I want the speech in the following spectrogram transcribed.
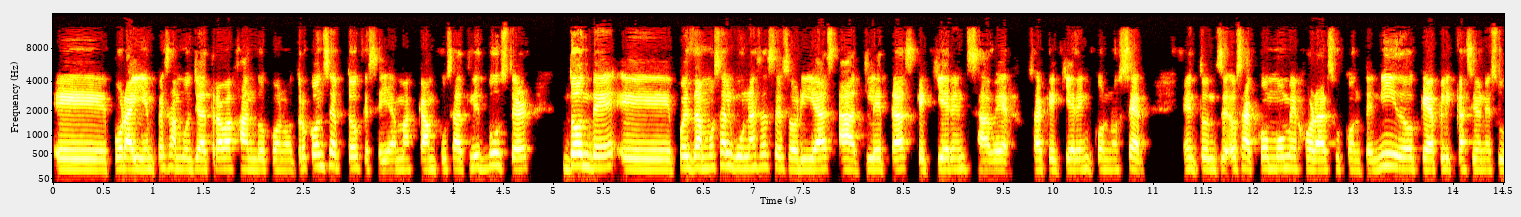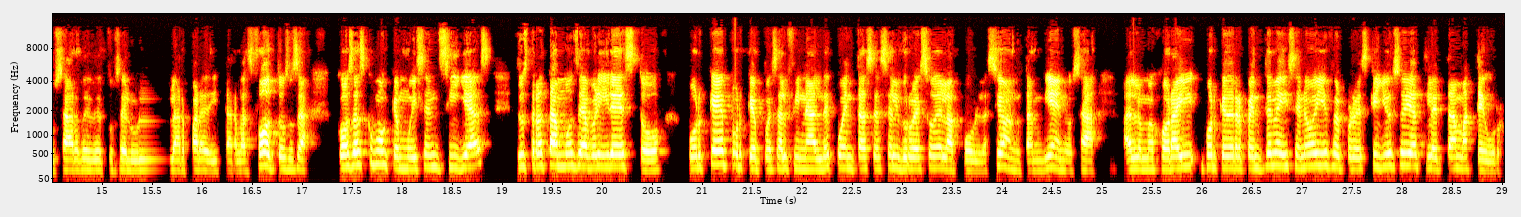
eh, por ahí empezamos ya trabajando con otro concepto que se llama Campus Athlete Booster, donde eh, pues damos algunas asesorías a atletas que quieren saber, o sea, que quieren conocer. Entonces, o sea, cómo mejorar su contenido, qué aplicaciones usar desde tu celular para editar las fotos, o sea, cosas como que muy sencillas. Entonces tratamos de abrir esto. ¿Por qué? Porque pues al final de cuentas es el grueso de la población también. O sea, a lo mejor hay, porque de repente me dicen, oye, pero es que yo soy atleta amateur,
